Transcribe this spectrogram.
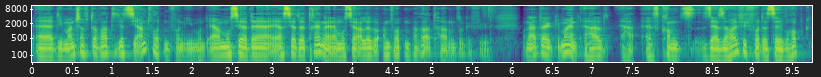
äh, die Mannschaft erwartet jetzt die Antworten von ihm und er muss ja der, er ist ja der Trainer, er muss ja alle Antworten parat haben, so gefühlt. Und er hat halt gemeint, er hat, er, es kommt sehr, sehr häufig vor, dass er überhaupt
